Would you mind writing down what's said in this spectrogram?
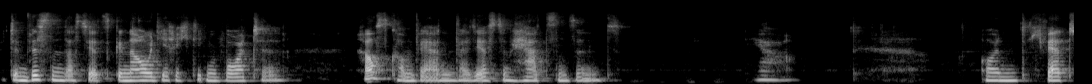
Mit dem Wissen, dass jetzt genau die richtigen Worte rauskommen werden, weil sie aus dem Herzen sind. Ja. Und ich werde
